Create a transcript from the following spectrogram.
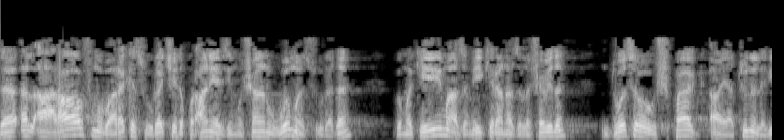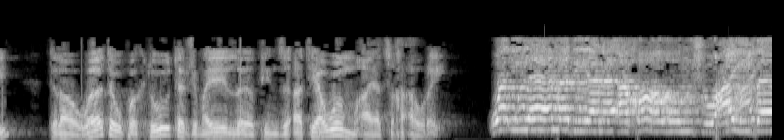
د الاعراف مبارکه سوره چې د قران عظیم شان ومه سوره ده په مکه معظمه کې را نازله شوې ده 206 آیاتونه لري تلاوت او پښتو ترجمه یې ل 15 اتیاوم آیات څخه اوري وإلى مدين أخاهم شعيبا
